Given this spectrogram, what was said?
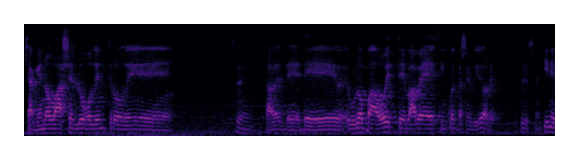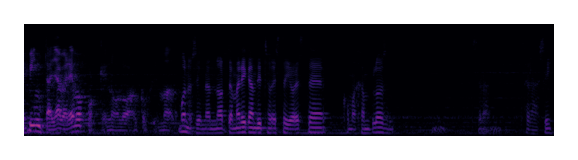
O sea, que no va a ser luego dentro de, Sí, ¿sabes? De, de Europa Oeste va a haber 50 servidores. sí, sí. Tiene pinta, ya veremos porque no lo han confirmado. Bueno, si en Norteamérica han dicho este y oeste como ejemplos, será, será así.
